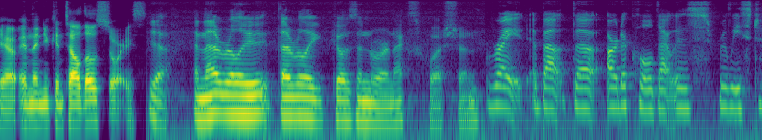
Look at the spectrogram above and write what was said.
You know, and then you can tell those stories. yeah, and that really that really goes into our next question. Right, about the article that was released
